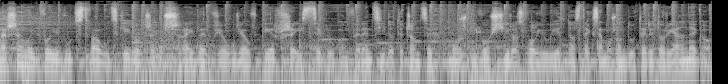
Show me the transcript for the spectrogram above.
Marszałek województwa łódzkiego Grzegorz Schreiber wziął udział w pierwszej z cyklu konferencji dotyczących możliwości rozwoju jednostek samorządu terytorialnego.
